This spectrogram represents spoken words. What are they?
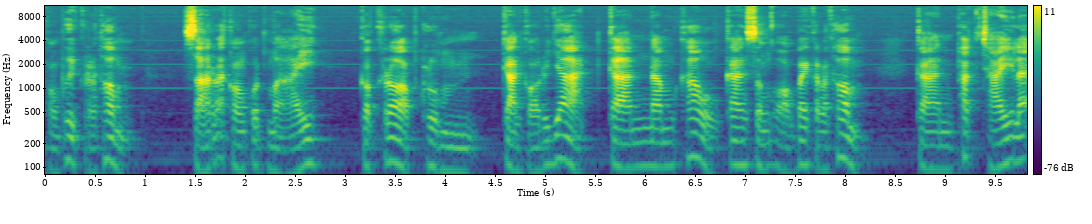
ของพืชกระท่อม สาระของกฎหมายก็ครอบคลุม การขออนุญาต การนำเข้าการส่งออกใบกระท่อม การพักใช้และ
